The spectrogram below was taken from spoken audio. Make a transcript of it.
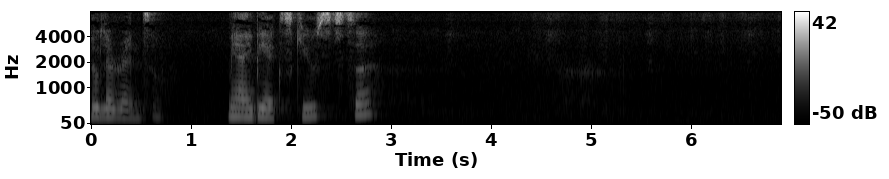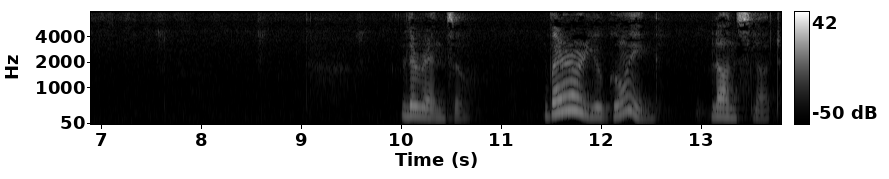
to Lorenzo. May I be excused, sir? Lorenzo. Where are you going? Launcelot.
